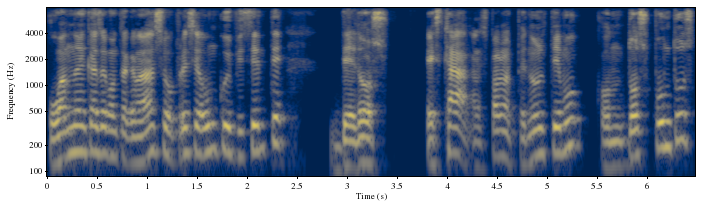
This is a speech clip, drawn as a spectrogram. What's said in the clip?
Jugando en casa contra Granada se ofrece un coeficiente de dos. Está Las Palmas penúltimo con dos puntos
